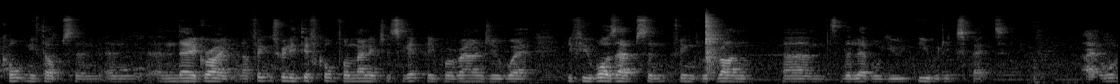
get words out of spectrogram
Courtney Dobson, and, and they're great. And I think it's really difficult for managers to get people around you where if you was absent, things would run um, to the level you, you would expect. Uh, what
